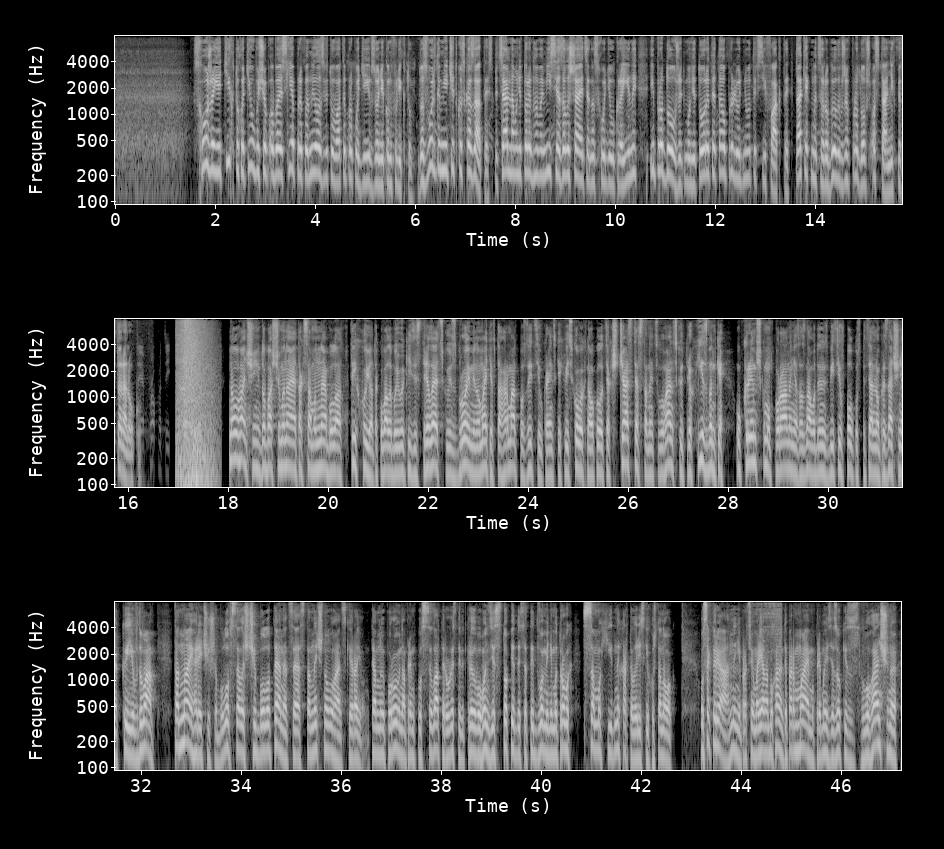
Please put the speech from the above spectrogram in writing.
Схоже, є ті, хто хотів би, щоб ОБСЄ припинила звітувати про події в зоні конфлікту. Дозвольте мені чітко сказати: спеціальна моніторингова місія залишається на сході України і продовжить моніторити та оприлюднювати всі факти, так як ми це робили вже впродовж останніх півтора року. На Луганщині доба, що минає, так само не була тихою. Атакували бойовики зі стрілецької зброї, мінометів та гармат позицій українських військових на околицях щастя, станиці Луганської, Трьохізбенки. У Кримському поранення зазнав один із бійців полку спеціального призначення Київ 2 Та найгарячіше було в селищі Болотене, це станично-луганський район. Темною порою напрямку села терористи відкрили вогонь зі 152-мм самохідних артилерійських установок. У секторі А нині працює Мар'яна Бухан. і Тепер маємо прямий зв'язок із Луганщиною.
